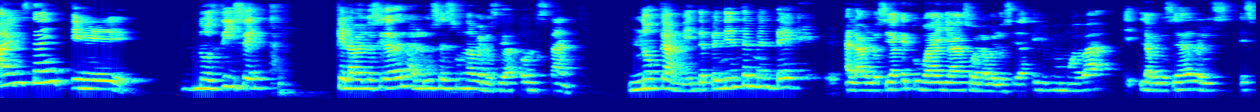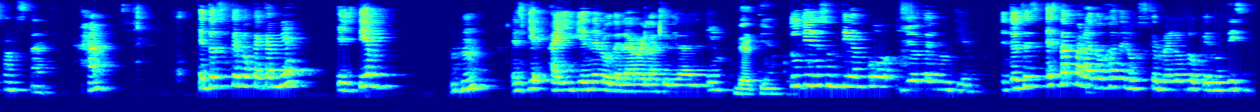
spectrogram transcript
Einstein eh, nos dice que la velocidad de la luz es una velocidad constante, no cambia, independientemente a la velocidad que tú vayas o a la velocidad que yo me mueva, eh, la velocidad de la luz es constante. Entonces, ¿qué es lo que cambia? El tiempo. Es que ahí viene lo de la relatividad del tiempo. Del tiempo. Tú tienes un tiempo, yo tengo un tiempo. Entonces, esta paradoja de los gemelos lo que nos dice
